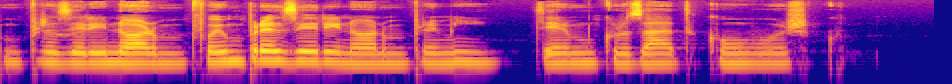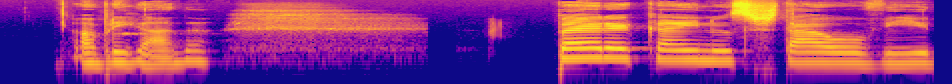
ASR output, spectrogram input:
um prazer enorme, foi um prazer enorme para mim ter-me cruzado convosco. Obrigada. Para quem nos está a ouvir,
